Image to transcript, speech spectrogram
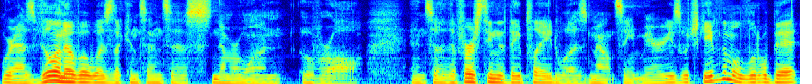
whereas Villanova was the consensus number one overall. And so the first team that they played was Mount St. Mary's, which gave them a little bit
